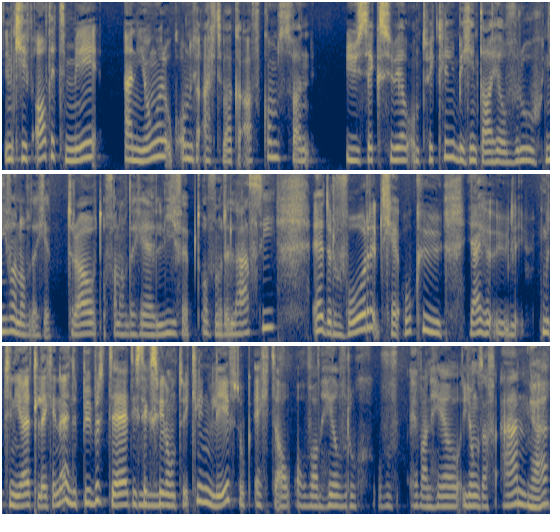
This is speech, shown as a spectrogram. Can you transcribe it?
En ik geef altijd mee aan jongeren, ook ongeacht welke afkomst, van je seksuele ontwikkeling begint al heel vroeg. Niet vanaf dat je trouwt of vanaf dat je lief hebt of een relatie. Hè, daarvoor heb jij ook je... Ja, je, je, ik moet het niet uitleggen. Hè, de puberteit, die seksuele mm. ontwikkeling leeft ook echt al, al van heel vroeg, of van heel jongs af aan. Ja.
